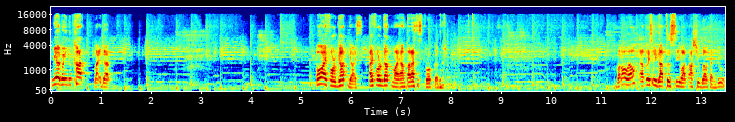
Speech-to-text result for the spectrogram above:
We are going to cut like that. Oh, I forgot guys. I forgot my Antares is broken. but oh well, at least we got to see what Aschubel can do.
